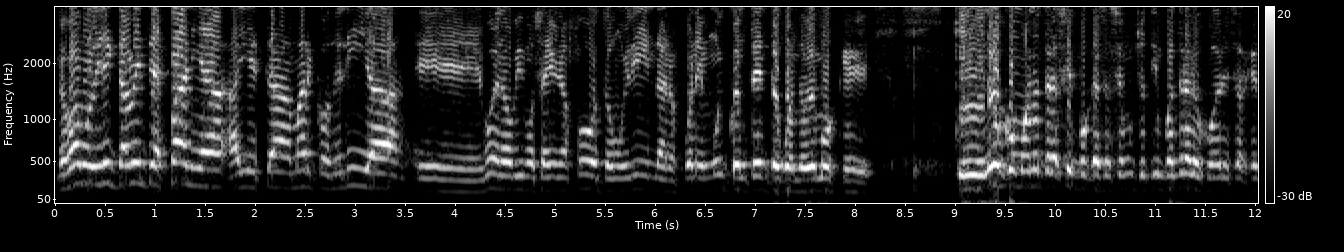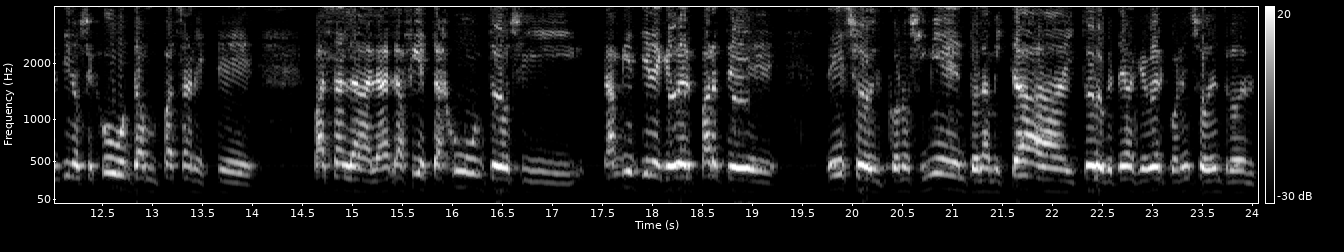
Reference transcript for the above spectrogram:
Nos vamos directamente a España, ahí está Marcos Delía, eh, bueno, vimos ahí una foto muy linda, nos pone muy contentos cuando vemos que, que no como en otras épocas, hace mucho tiempo atrás, los jugadores argentinos se juntan, pasan este pasan la, la, fiesta juntos y también tiene que ver parte de, eso, el conocimiento, la amistad y todo lo que tenga que ver con eso dentro del,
